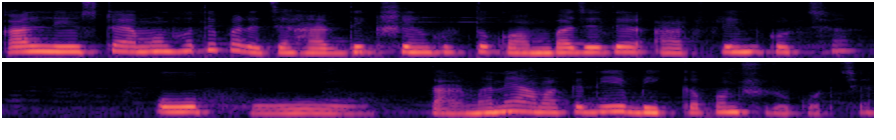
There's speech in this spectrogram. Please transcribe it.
কাল নিউজটা এমন হতে পারে যে হার্দিক সেনগুপ্ত কম বাজেটের আর্ট ফিল্ম করছে? ওহো, তার মানে আমাকে দিয়ে বিজ্ঞাপন শুরু করছেন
